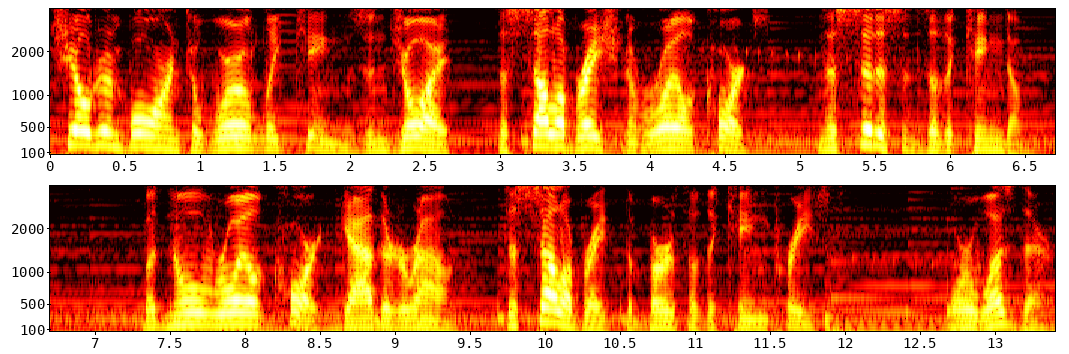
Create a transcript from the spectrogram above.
Children born to worldly kings enjoy the celebration of royal courts and the citizens of the kingdom, but no royal court gathered around to celebrate the birth of the king priest. Or was there?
